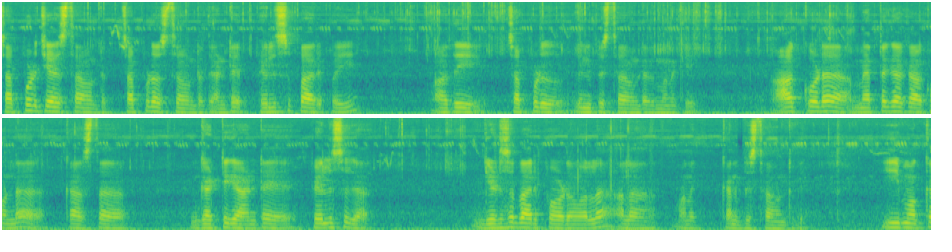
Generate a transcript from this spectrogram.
చప్పుడు చేస్తూ ఉంటుంది చప్పుడు వస్తూ ఉంటుంది. అంటే పెలుసు పారిపోయి అది చప్పుడు వినిపిస్తూ ఉంటుంది మనకి. ఆకు కూడా మెత్తగా కాకుండా కాస్త గట్టిగా అంటే పెలుసుగా గిడసబారిపోవడం వల్ల అలా మనకు కనిపిస్తూ ఉంటుంది. ఈ మొక్క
